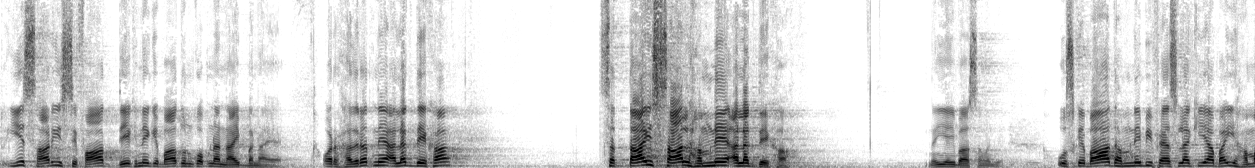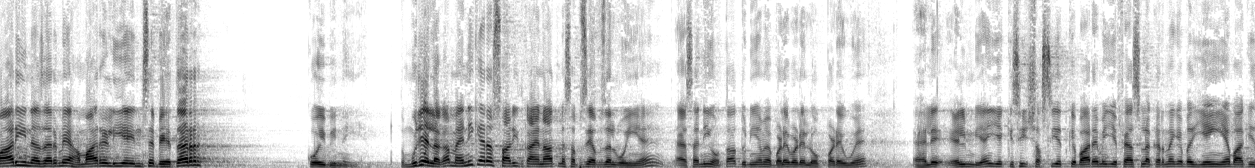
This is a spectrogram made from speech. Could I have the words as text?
تو یہ ساری صفات دیکھنے کے بعد ان کو اپنا نائب بنایا ہے اور حضرت نے الگ دیکھا ستائیس سال ہم نے الگ دیکھا نہیں یہی بات سمجھے اس کے بعد ہم نے بھی فیصلہ کیا بھائی ہماری نظر میں ہمارے لیے ان سے بہتر کوئی بھی نہیں ہے تو مجھے لگا میں نہیں کہہ رہا ساری کائنات میں سب سے افضل وہی ہیں ایسا نہیں ہوتا دنیا میں بڑے بڑے لوگ پڑے ہوئے ہیں اہل علم یا یہ کسی شخصیت کے بارے میں یہ فیصلہ کرنا کہ بس یہی ہے باقی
